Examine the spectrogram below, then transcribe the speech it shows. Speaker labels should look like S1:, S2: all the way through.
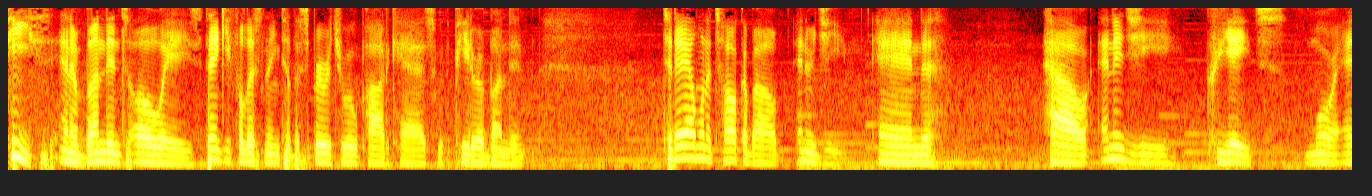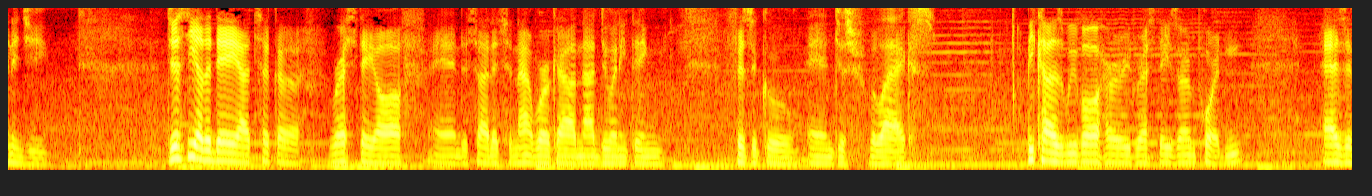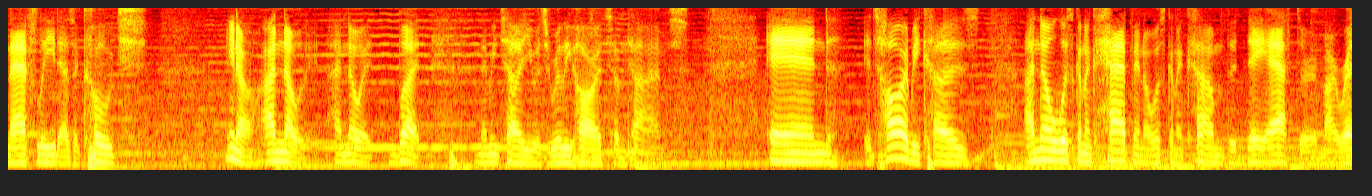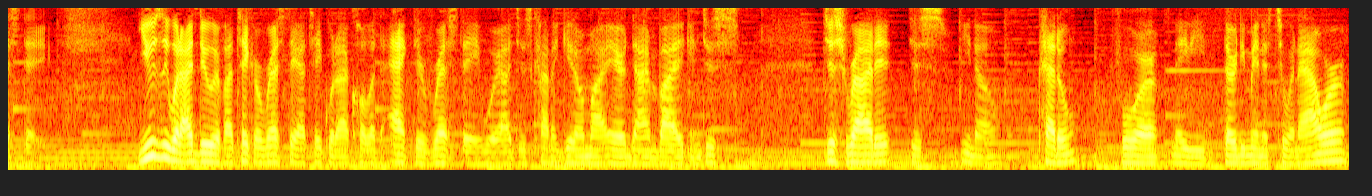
S1: Peace and abundance always. Thank you for listening to the Spiritual Podcast with Peter Abundant. Today, I want to talk about energy and how energy creates more energy. Just the other day, I took a rest day off and decided to not work out, not do anything physical, and just relax. Because we've all heard rest days are important. As an athlete, as a coach, you know, I know it. I know it. But let me tell you, it's really hard sometimes. And it's hard because I know what's going to happen or what's going to come the day after my rest day. Usually, what I do if I take a rest day, I take what I call an active rest day, where I just kind of get on my Airdyne bike and just just ride it, just you know, pedal for maybe 30 minutes to an hour,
